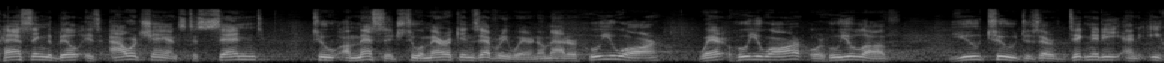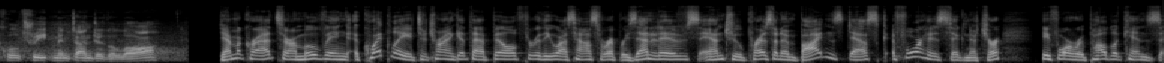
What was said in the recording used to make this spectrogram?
Passing the bill is our chance to send to a message to Americans everywhere, no matter who you are, where who you are or who you love you too deserve dignity and equal treatment under the law. Democrats are moving quickly to try and get that bill through the U.S. House of Representatives and to President Biden's desk for his signature before Republicans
